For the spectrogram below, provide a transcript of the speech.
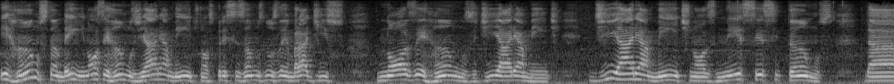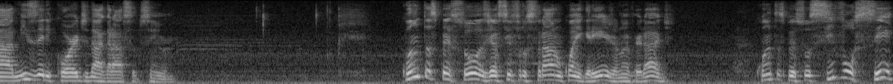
erramos também e nós erramos diariamente. Nós precisamos nos lembrar disso. Nós erramos diariamente diariamente nós necessitamos da misericórdia e da graça do Senhor. Quantas pessoas já se frustraram com a igreja, não é verdade? Quantas pessoas, se você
